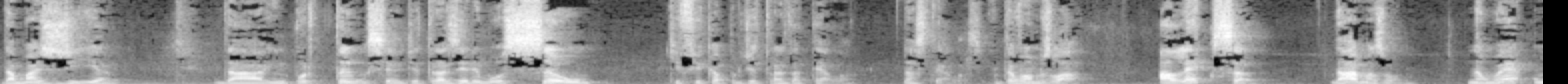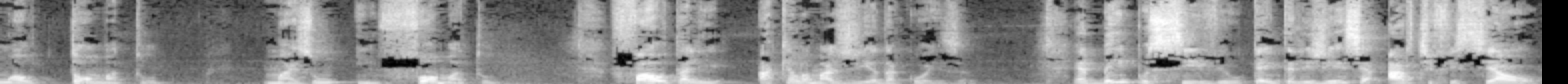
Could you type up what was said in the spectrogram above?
da magia, da importância de trazer emoção que fica por detrás da tela, das telas. Então vamos lá. Alexa da Amazon não é um autômato, mas um infômato. Falta ali aquela magia da coisa. É bem possível que a inteligência artificial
